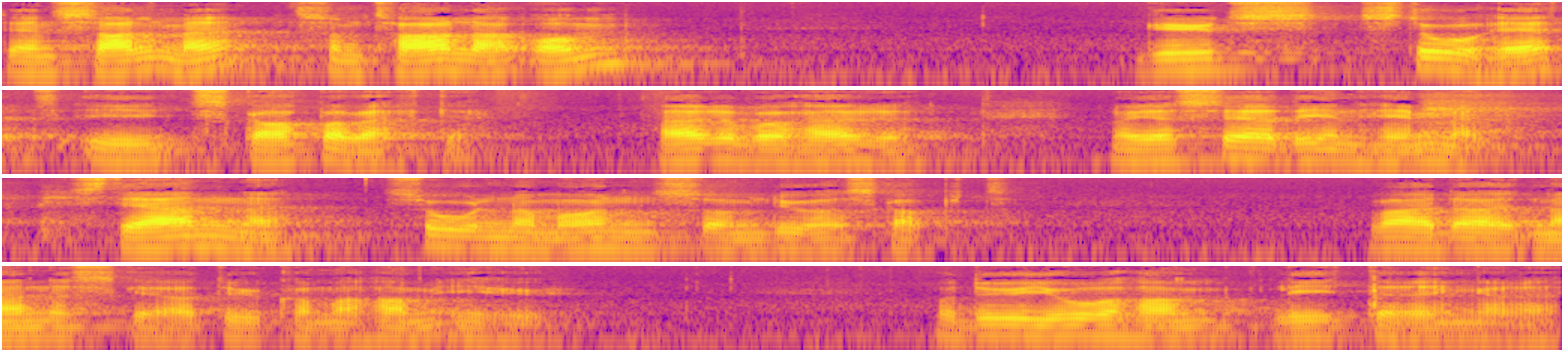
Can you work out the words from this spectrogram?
Det er en salme som taler om Guds storhet i skaperverket. Herre vår Herre, når jeg ser din himmel, stjernene, solen og månen som du har skapt, hva er da et menneske at du kommer ham i hu? Og du gjorde ham lite ringere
